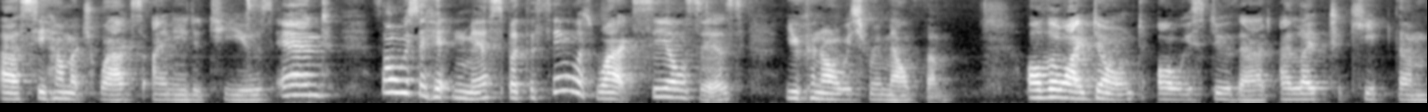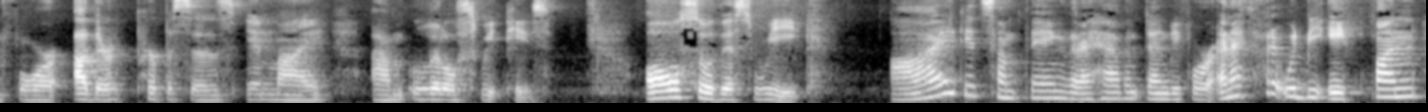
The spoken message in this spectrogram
uh, see how much wax I needed to use. And it's always a hit and miss, but the thing with wax seals is you can always remelt them. Although I don't always do that, I like to keep them for other purposes in my um, little sweet peas. Also this week, I did something that I haven't done before, and I thought it would be a fun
